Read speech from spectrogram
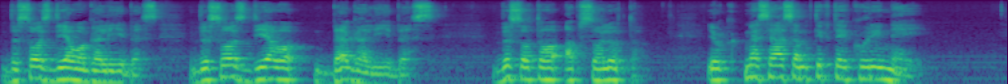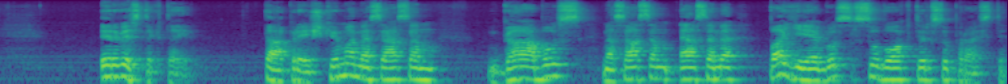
visos Dievo galybės, visos Dievo begalybės, viso to absoliuto. Juk mes esam tik tai kūriniai. Ir vis tik tai, tą prieiškimą mes esam gabus, mes esam, esame pajėgus suvokti ir suprasti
